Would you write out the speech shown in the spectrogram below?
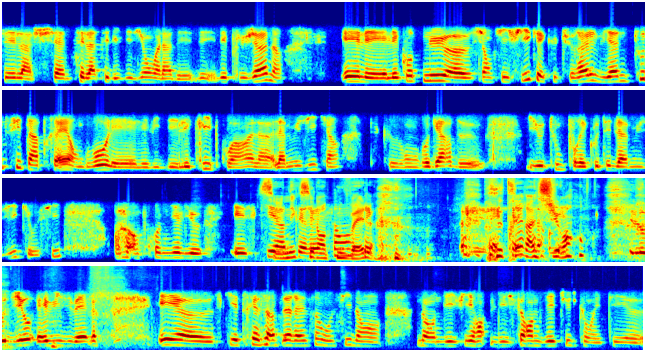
c'est la chaîne, c'est la télévision voilà des, des, des plus jeunes. Et les, les contenus euh, scientifiques et culturels viennent tout de suite après, en gros, les, les, les clips, quoi, hein, la, la, musique, hein, parce qu'on regarde euh, YouTube pour écouter de la musique aussi, en premier lieu. Et ce qui est, une excellente nouvelle. C'est très rassurant. L'audio est visuel. Et euh, ce qui est très intéressant aussi dans, dans différentes, différentes études qui ont été euh,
